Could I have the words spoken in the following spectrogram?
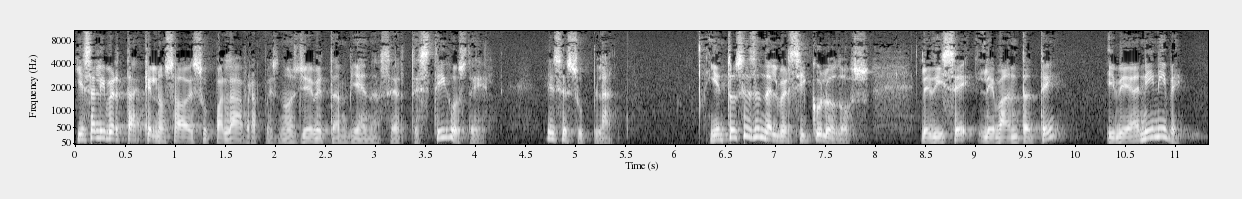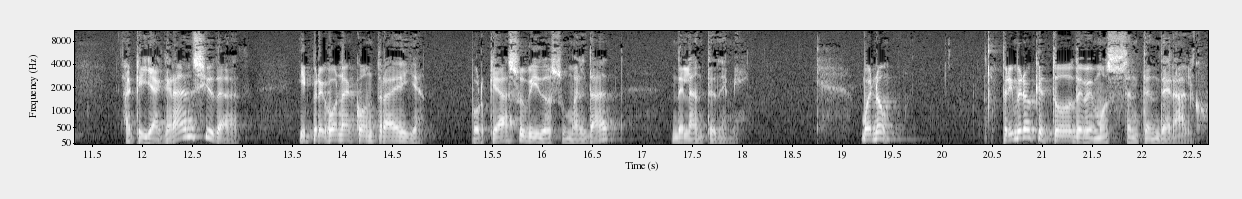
y esa libertad que Él nos ha dado de su palabra, pues nos lleve también a ser testigos de Él. Ese es su plan. Y entonces en el versículo 2 le dice, levántate y ve a Nínive, aquella gran ciudad, y pregona contra ella, porque ha subido su maldad delante de mí. Bueno, primero que todo debemos entender algo.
